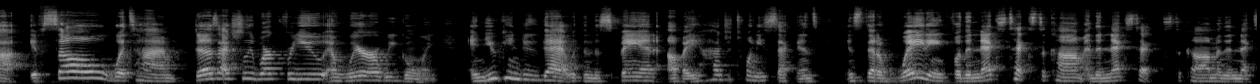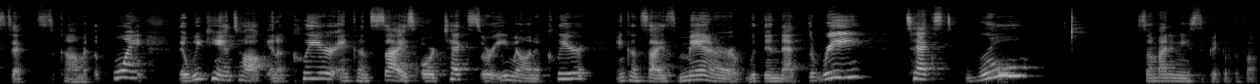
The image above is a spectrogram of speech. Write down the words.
Uh, if so, what time does actually work for you and where are we going? And you can do that within the span of 120 seconds instead of waiting for the next text to come and the next text to come and the next text to come. At the point that we can talk in a clear and concise, or text or email in a clear and concise manner within that three text rule, somebody needs to pick up the phone.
